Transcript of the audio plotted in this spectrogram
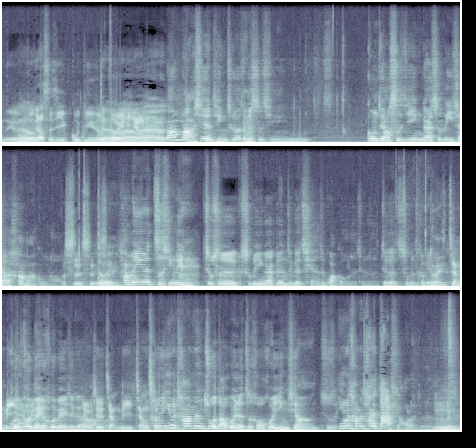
那个公交司机估计都不会理我在你。斑马线停车这个事情，公交司机应该是立下了汗马功劳。是是，对是他们因为执行力 就是是不是应该跟这个钱是挂钩的？就是这个是不是特别对，奖励会会被会被这个有些啊奖励奖惩就是，因为他们做到位了之后，会影响，就是因为他们太大条了，就是嗯，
